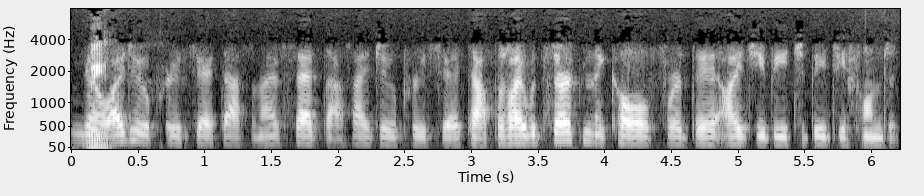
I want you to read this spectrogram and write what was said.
No, really. I do appreciate that, and I've said that. I do appreciate that. But I would certainly call for the IGB to be defunded.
